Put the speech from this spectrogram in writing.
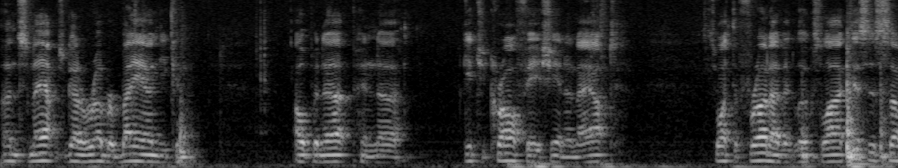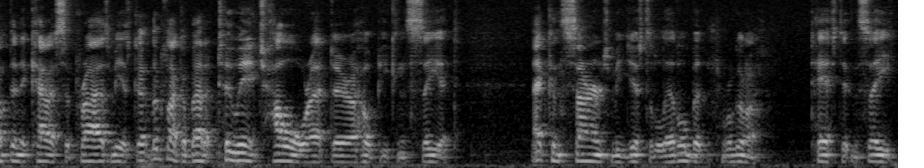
unsnap. It's got a rubber band. You can open up and uh, get your crawfish in and out. That's what the front of it looks like. This is something that kind of surprised me. It's got, looks like about a two inch hole right there. I hope you can see it. That concerns me just a little, but we're going to test it and see.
